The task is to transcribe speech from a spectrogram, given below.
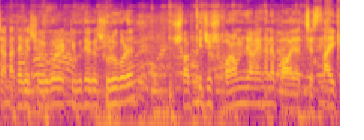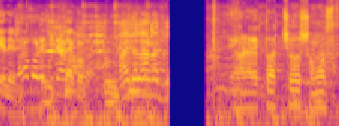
চাকা থেকে শুরু করে টিউ থেকে শুরু করে সব কিছু সরঞ্জাম এখানে পাওয়া যাচ্ছে, সাইকেলের। দেখো। এখানে দেখতে পাচ্ছ, সমস্ত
